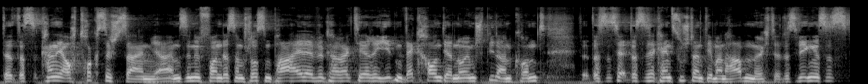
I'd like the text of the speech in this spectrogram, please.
das, das kann ja auch toxisch sein, ja, im Sinne von, dass am Schluss ein paar High-Level-Charaktere jeden weghauen, der neu im Spiel ankommt. Das ist ja, das ist ja kein Zustand, den man haben möchte. Deswegen ist es,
